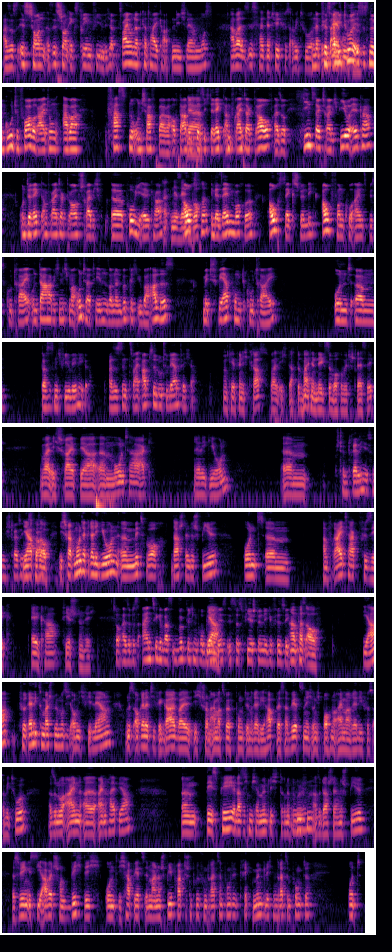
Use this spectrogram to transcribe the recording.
Also es ist schon, es ist schon extrem viel. Ich habe 200 Karteikarten, die ich lernen muss. Aber es ist halt natürlich fürs Abitur. Ne, Fürs Abitur gute. ist es eine gute Vorbereitung, aber fast eine unschaffbare. Auch dadurch, Ja. dass ich direkt am Freitag drauf, also Dienstag schreibe ich Bio-LK und direkt am Freitag drauf schreibe ich äh, Povi-LK. In derselben auch Woche? In derselben Woche, auch sechsstündig, auch von Q1 bis Q3. Und da habe ich nicht mal Unterthemen, sondern wirklich über alles mit Schwerpunkt Q3. Und ähm, das ist nicht viel weniger. Also es sind zwei absolute Lernfächer. Okay, finde ich krass, weil ich dachte, meine nächste Woche wird stressig. Weil ich schreibe ja ähm, Montag Religion Ähm, Stimmt, Rallye ist ein stressiges Ja, pass Fach. auf. Ich schreibe Montag Religion, äh, Mittwoch darstellendes Spiel und ähm, am Freitag Physik. LK vierstündig. So, also das Einzige, was wirklich ein Problem ja. ist, ist das vierstündige Physik. Aber pass auf. Ja, für Rallye zum Beispiel muss ich auch nicht viel lernen und ist auch relativ egal, weil ich schon einmal zwölf Punkte in Rallye habe. Besser wird es nicht und ich brauche nur einmal Rallye fürs Abitur. Also nur ein, äh, eineinhalb Jahr. Ähm, DSP lasse ich mich ja mündlich drin mhm. prüfen, mhm. also darstellendes Spiel. Deswegen ist die Arbeit schon wichtig und ich habe jetzt in meiner spielpraktischen Prüfung 13 Punkte gekriegt, mündlich 13 mhm. Punkte. Und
